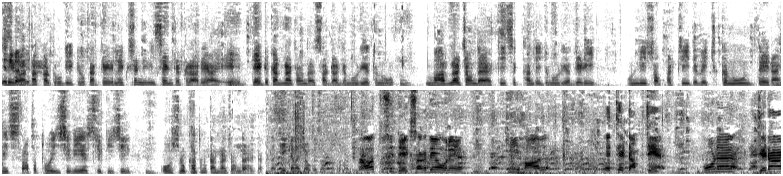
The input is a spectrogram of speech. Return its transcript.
ਇਸ ਸੇਵਾ ਕਰਕੇ ਤਾਂ ਘਟੂਗੀ ਕਿਉਂ ਕਰਕੇ ਇਲੈਕਸ਼ਨ ਹੀ ਨਹੀਂ ਸੈਂਟਰ ਕਰਾ ਰਿਹਾ ਇਹ ਡੈਡ ਕਰਨਾ ਚਾਹੁੰਦਾ ਸਾਡਾ ਜਮਹੂਰੀਅਤ ਨੂੰ ਮਾਰਨਾ ਚਾਹੁੰਦਾ ਹੈ ਕਿ ਸਿੱਖਾਂ ਦੀ ਜਮਹੂਰੀਅਤ ਜਿਹੜੀ 1925 ਦੇ ਵਿੱਚ ਕਾਨੂੰਨ ਦੇ ਰਾਹੀਂ ਸਥਾਪਿਤ ਹੋਈ ਸੀਗੀ ਐਸਸੀਪੀਸੀ ਉਸ ਨੂੰ ਖਤਮ ਕਰਨਾ ਚਾਹੁੰਦਾ ਹੈਗਾ। ਕੀ ਕਹਿਣਾ ਚਾਹੋਗੇ ਸਭ ਆ ਤੁਸੀਂ ਦੇਖ ਸਕਦੇ ਹੋ ਉਰੇ ਕੀ ਹਾਲ ਇੱਥੇ ਡੰਪ 'ਚ ਹੈ। ਹੁਣ ਜਿਹੜਾ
